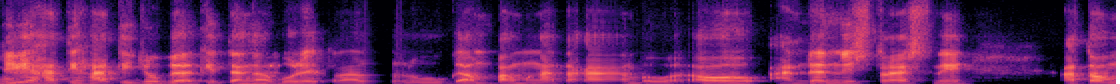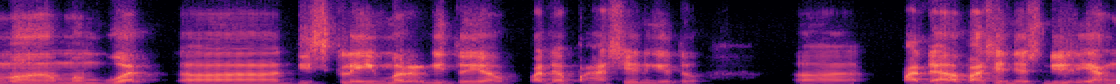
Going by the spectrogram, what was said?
Ya. Jadi hati-hati juga kita nggak boleh terlalu gampang mengatakan bahwa oh Anda nih stres nih atau membuat uh, disclaimer gitu ya pada pasien gitu. Uh, padahal pasiennya sendiri yang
